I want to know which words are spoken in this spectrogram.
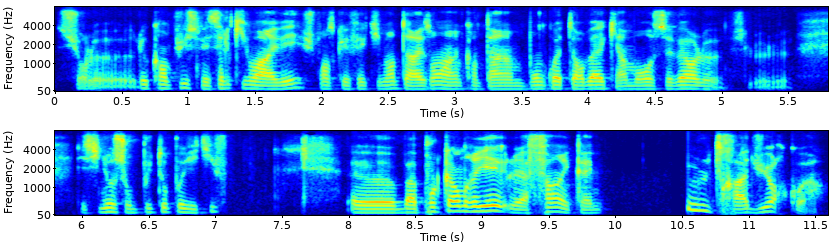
sur le, campus, mais celles qui vont arriver. Je pense qu'effectivement, tu as raison. Hein, quand tu as un bon quarterback et un bon receveur, le, les signaux sont plutôt positifs. Euh, bah, pour le calendrier, la fin est quand même ultra dure, quoi.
